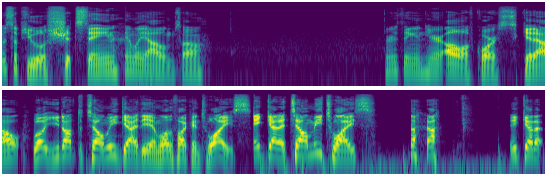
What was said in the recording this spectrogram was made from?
What's up, you little shit stain? Family albums, huh? Anything in here? Oh, of course. Get out? Well, you don't have to tell me goddamn motherfucking twice. Ain't gotta tell me twice. Ain't gotta...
